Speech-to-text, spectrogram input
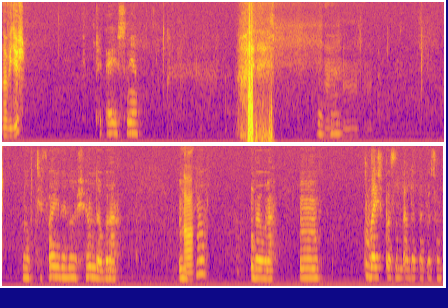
No widzisz? Czekaj, jeszcze nie. Mhm. Optify 1.8, dobra. No. Mhm. Dobra. Mm. 20% a data procent.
